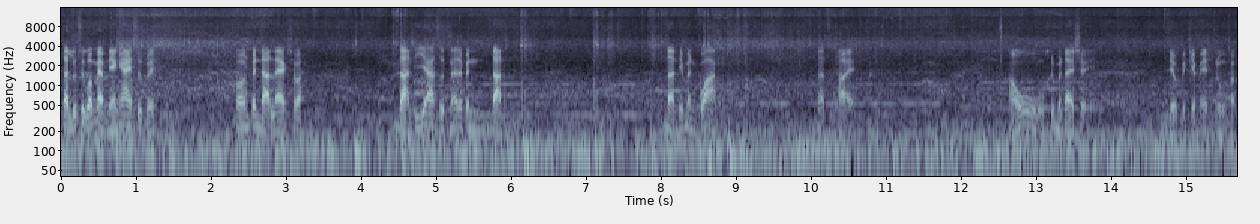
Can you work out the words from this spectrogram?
แต่รู้สึกว่าแมปนี้ง่ายสุดเว้ยเพราะมันเป็นด่านแรกใช่ปะ ด่านที่ยากสุดน่าจะเป็นด่าน ด่านที่มันกว้าง ด่านสุดท้าย เอาขึ้นบันไดเฉย เดี๋ยวไปเก็บไอ้ธนูแบบ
